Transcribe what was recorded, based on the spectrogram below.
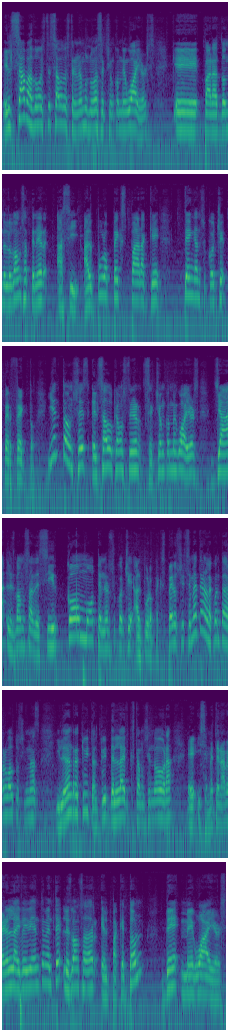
el sábado, este sábado estrenamos nueva sección con The Wires. Eh, para donde los vamos a tener así, al puro PEX para que tengan su coche perfecto. Y entonces, el sábado que vamos a tener sección con Meguiars, ya les vamos a decir cómo tener su coche al puro pex. Pero si se meten a la cuenta de arroba autos y más y le dan retweet al tweet del live que estamos haciendo ahora eh, y se meten a ver el live, evidentemente, les vamos a dar el paquetón de Meguiars.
